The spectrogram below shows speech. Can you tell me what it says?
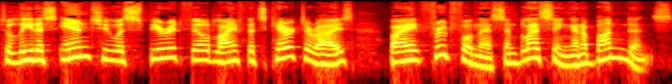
to lead us into a spirit filled life that's characterized by fruitfulness and blessing and abundance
